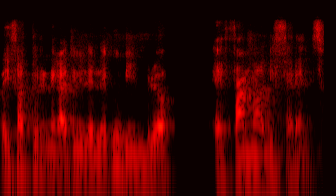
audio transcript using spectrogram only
i fattori negativi dell'equilibrio e fanno la differenza.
